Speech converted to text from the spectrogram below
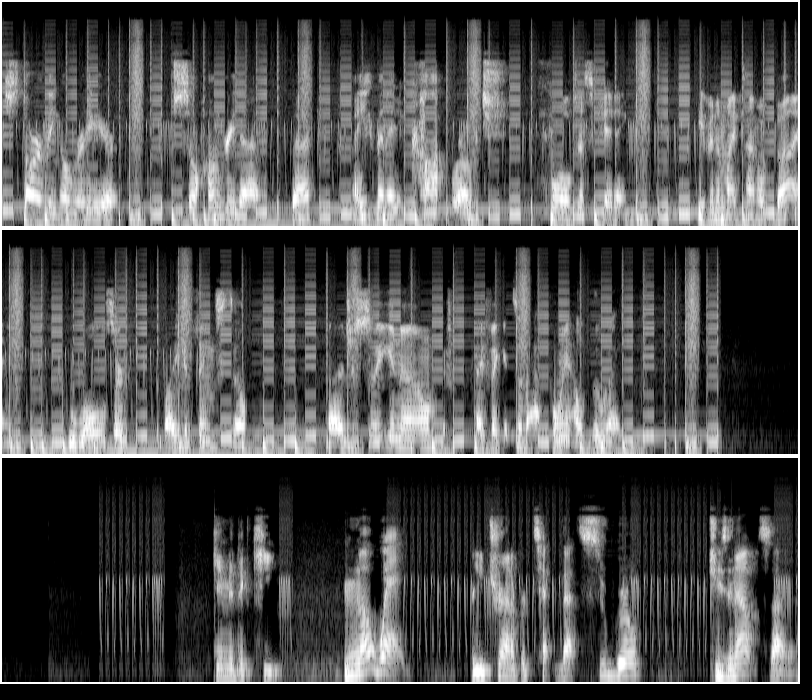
Starving over here. I'm so hungry that that I even ate a cockroach. Well, just kidding. Even in my time of dying, lols are like a thing still. Uh, just so you know, if, if I get to that point, I'll do it. Give me the key. No way! Are you trying to protect that Sue girl? She's an outsider.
